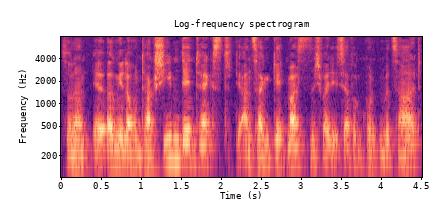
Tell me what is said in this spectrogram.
sondern irgendwie noch einen Tag schieben den Text. Die Anzeige geht meistens nicht, weil die ist ja vom Kunden bezahlt.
